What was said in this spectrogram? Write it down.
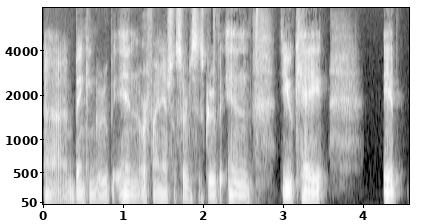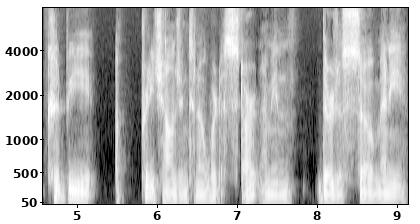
uh, banking group in or financial services group in the uk it could be a pretty challenging to know where to start i mean there are just so many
